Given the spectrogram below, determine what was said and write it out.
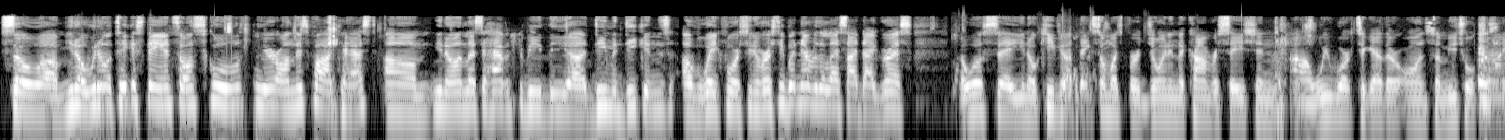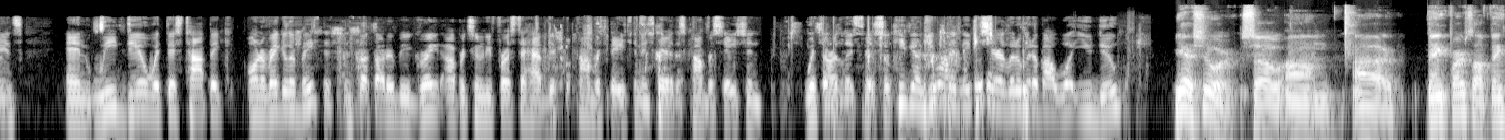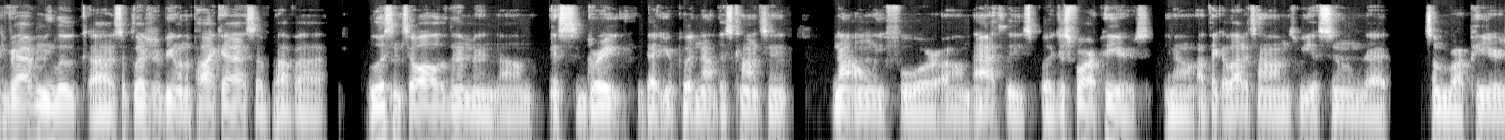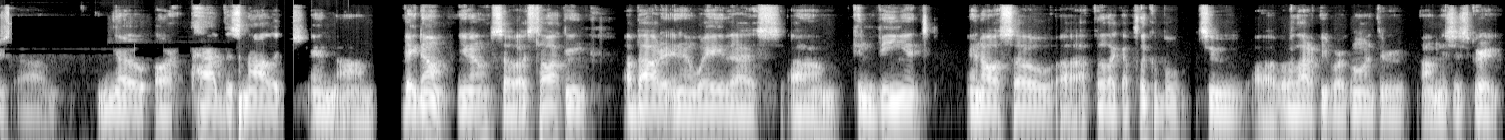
so um, you know, we don't take a stance on schools here on this podcast. Um, you know, unless it happens to be the uh, Demon Deacons of Wake Forest University. But nevertheless, I digress. I will say, you know, Kevion, thanks so much for joining the conversation. Uh, we work together on some mutual clients and we deal with this topic on a regular basis. And so I thought it would be a great opportunity for us to have this conversation and share this conversation with our listeners. So, Kevion, do you want to maybe share a little bit about what you do? Yeah, sure. So, um, uh, thank first off, thank you for having me, Luke. Uh, it's a pleasure to be on the podcast. I've, I've uh, listened to all of them, and um, it's great that you're putting out this content not only for um, athletes but just for our peers. You know, I think a lot of times we assume that some of our peers um, know or have this knowledge and um, they don't, you know. So us talking about it in a way that's um, convenient and also uh, I feel like applicable to uh, what a lot of people are going through um, is just great.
